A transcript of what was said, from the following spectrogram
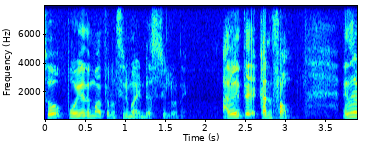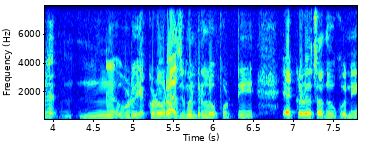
సో పోయేది మాత్రం సినిమా ఇండస్ట్రీలోనే. అదైతే కన్ఫామ్. ఎందుకంటే ఇప్పుడు ఎక్కడో రాజమండ్రిలో పుట్టి ఎక్కడో చదువుకొని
